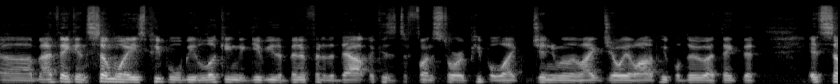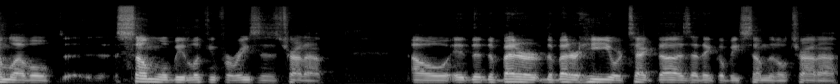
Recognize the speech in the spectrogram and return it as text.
Uh, I think in some ways people will be looking to give you the benefit of the doubt because it's a fun story. People like genuinely like Joey. A lot of people do. I think that at some level, some will be looking for reasons to try to. Oh, it, the, the better the better he or Tech does, I think there'll be some that'll try to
